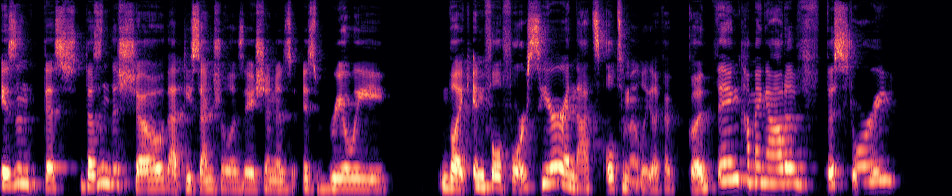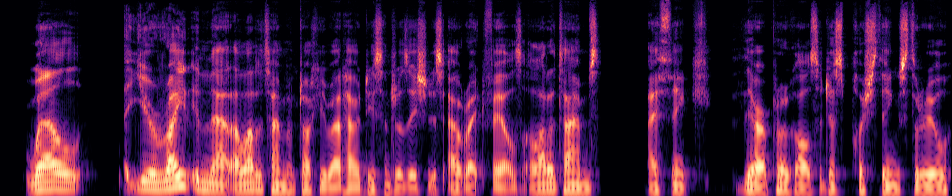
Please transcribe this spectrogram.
isn't this doesn't this show that decentralization is is really like in full force here and that's ultimately like a good thing coming out of this story? Well, you're right in that a lot of times I'm talking about how decentralization just outright fails. A lot of times I think there are protocols that just push things through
